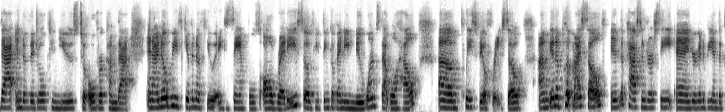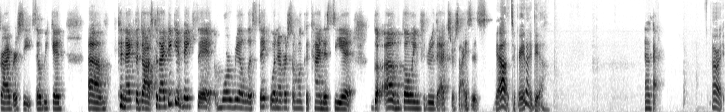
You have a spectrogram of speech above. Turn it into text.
that individual can use to overcome that. And I know we've given a few examples already. So if you think of any new ones that will help, um, please feel free. So I'm going to put myself in the passenger seat and you're going to be in the driver's seat so we could um, connect the dots because I think it makes it more realistic whenever someone could kind of see it go, um, going through the exercises. Yeah, it's a great idea. Okay. All right.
